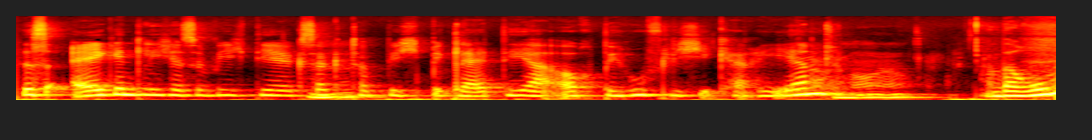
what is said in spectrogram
das eigentlich, also wie ich dir ja gesagt mhm. habe, ich begleite ja auch berufliche Karrieren. Genau, ja. Warum?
